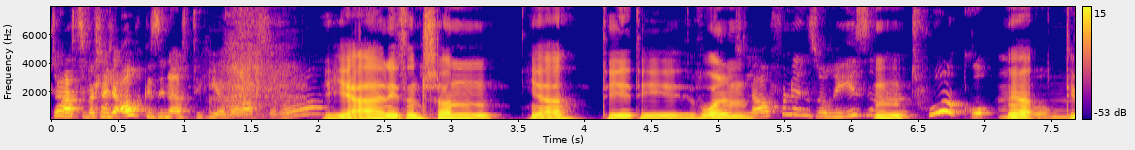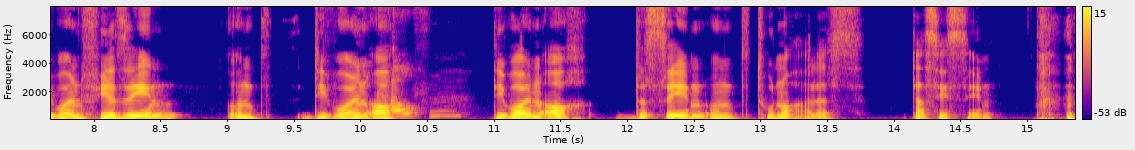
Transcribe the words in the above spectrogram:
Du hast sie wahrscheinlich auch gesehen, als du hier warst, oder? Ja, die sind schon, ja, die, die Die wollen, laufen in so riesen Mhm. Tourgruppen ja, rum. die wollen viel sehen und die wollen auch, kaufen. die wollen auch das sehen und tun auch alles, dass sie es sehen.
